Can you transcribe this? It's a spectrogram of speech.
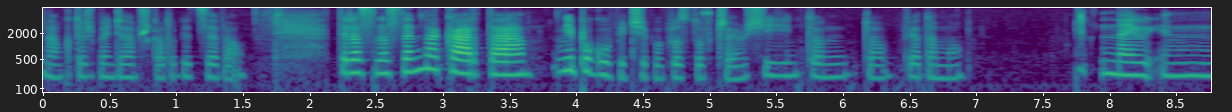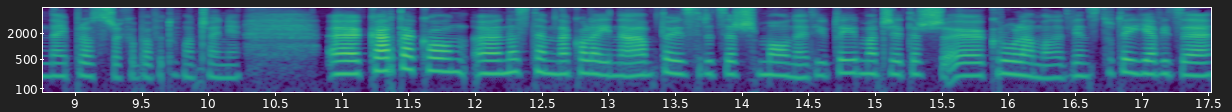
nam ktoś będzie na przykład obiecywał. Teraz następna karta, nie pogubić się po prostu w czymś i to, to wiadomo, naj, najprostsze chyba wytłumaczenie. E, Karta kon, e, następna, kolejna, to jest rycerz monet i tutaj macie też e, króla monet, więc tutaj ja widzę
